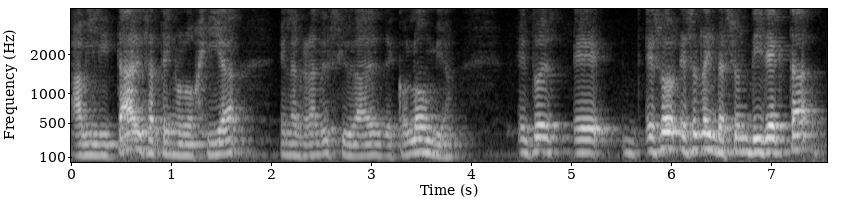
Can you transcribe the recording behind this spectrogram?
habilitar esa tecnología en las grandes ciudades de Colombia. Entonces, eh, eso, esa es la inversión directa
